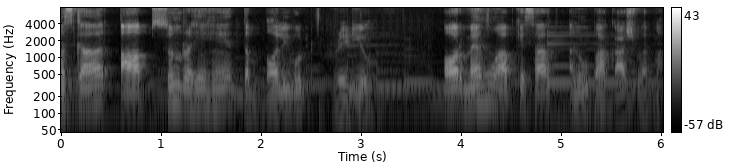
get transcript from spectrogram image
नमस्कार, आप सुन रहे हैं द बॉलीवुड रेडियो और मैं हूँ आपके साथ अनूप आकाश वर्मा।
